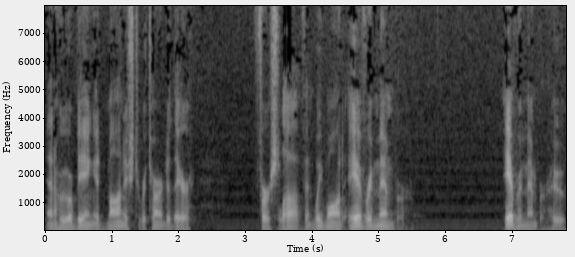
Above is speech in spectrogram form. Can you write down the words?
and who are being admonished to return to their first love. And we want every member, every member who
